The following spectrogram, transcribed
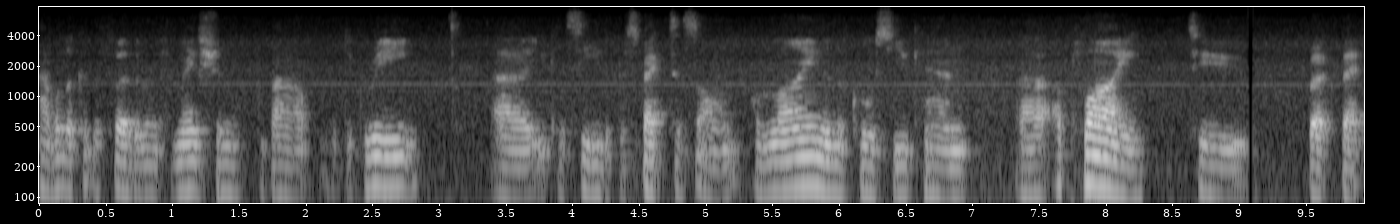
have a look at the further information about the degree, you can see the prospectus on online, and of course you can uh, apply to Birkbeck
